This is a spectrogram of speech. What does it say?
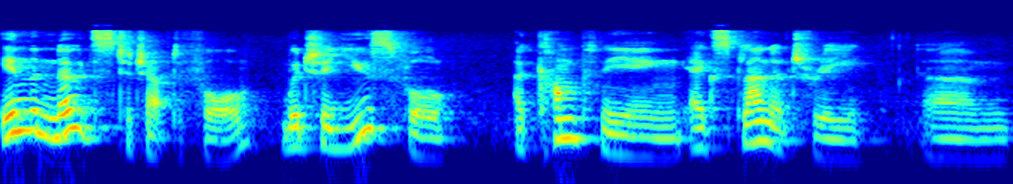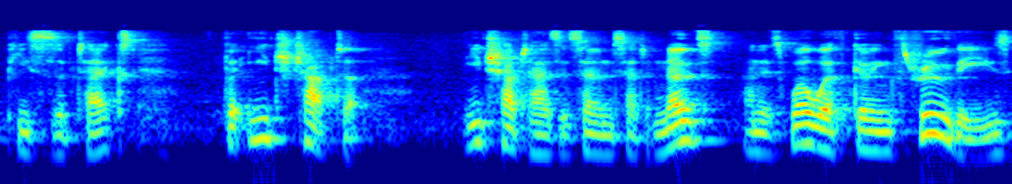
in the notes to chapter 4, which are useful accompanying explanatory um, pieces of text for each chapter. Each chapter has its own set of notes, and it's well worth going through these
